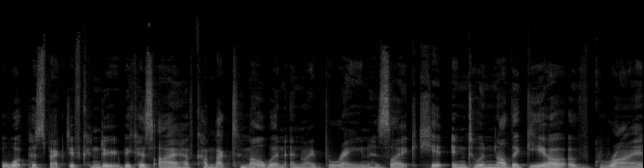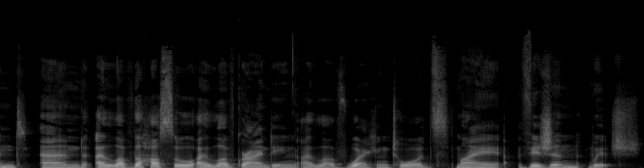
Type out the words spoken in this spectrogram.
what perspective can do because I have come back to Melbourne and my brain has like hit into another gear of grind and I love the hustle, I love grinding, I love working towards my vision which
